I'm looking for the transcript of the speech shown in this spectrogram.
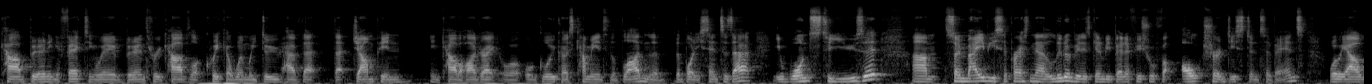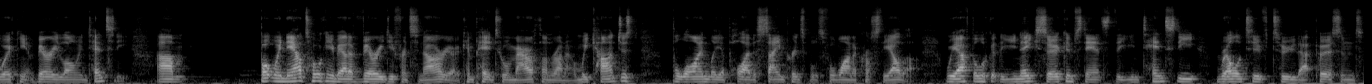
carb burning effect. And we're going to burn through carbs a lot quicker when we do have that, that jump in in carbohydrate or, or glucose coming into the blood and the, the body senses that. It wants to use it. Um, so maybe suppressing that a little bit is going to be beneficial for ultra distance events where we are working at very low intensity. Um, but we're now talking about a very different scenario compared to a marathon runner. And we can't just blindly apply the same principles for one across the other. We have to look at the unique circumstance, the intensity relative to that person's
